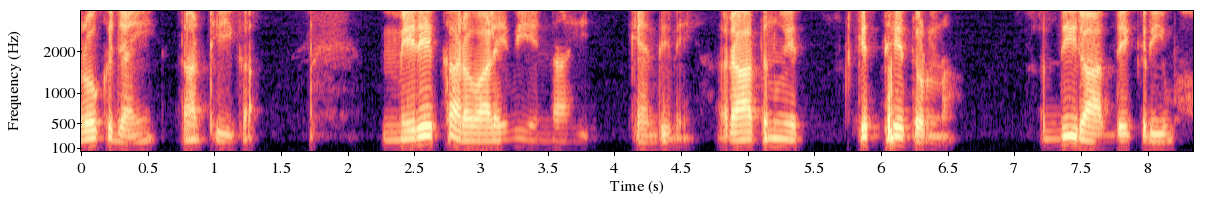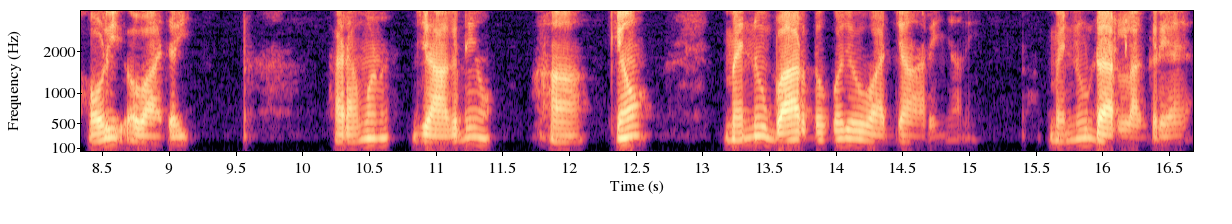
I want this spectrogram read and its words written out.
ਰੁਕ ਜਾਈ, ਤਾਂ ਠੀਕ ਆ। ਮੇਰੇ ਘਰ ਵਾਲੇ ਵੀ ਇੰਨਾ ਹੀ ਕਹਿੰਦੇ ਨੇ, ਰਾਤ ਨੂੰ ਇਹ ਕਿੱਥੇ ਤੁਰਨਾ? ਅੱਧੀ ਰਾਤ ਦੇ ਕਰੀਬ ਹੌਲੀ ਆਵਾਜ਼ ਆਈ। ਰਮਨ, ਜਾਗਦੇ ਹੋ? ਹਾਂ, ਕਿਉਂ? ਮੈਨੂੰ ਬਾਹਰ ਤੋਂ ਕੁਝ ਆਵਾਜ਼ਾਂ ਆ ਰਹੀਆਂ ਨੇ। ਮੈਨੂੰ ਡਰ ਲੱਗ ਰਿਹਾ ਹੈ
